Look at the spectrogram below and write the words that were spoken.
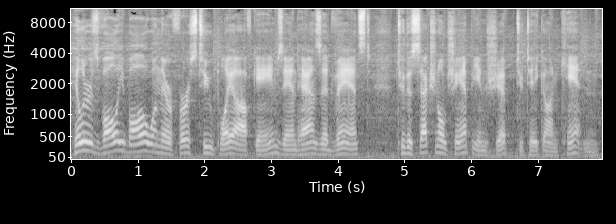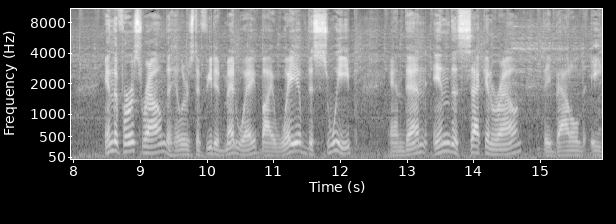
Hillers Volleyball won their first two playoff games and has advanced to the sectional championship to take on Canton. In the first round, the Hillers defeated Medway by way of the sweep, and then in the second round, they battled a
